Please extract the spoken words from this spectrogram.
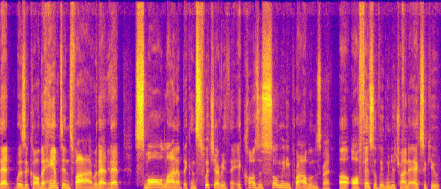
that was it called the Hamptons Five, or that right, yeah. that small lineup that can switch everything. It causes so many problems right. uh, offensively when you're trying to execute.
